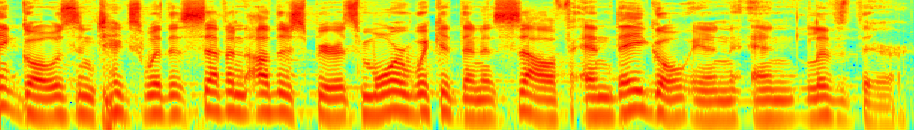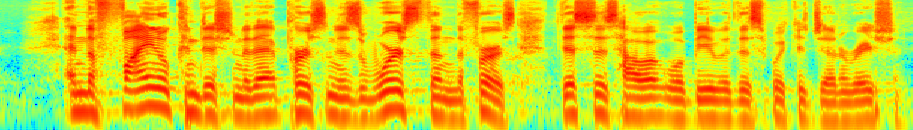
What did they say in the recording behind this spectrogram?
it goes and takes with it seven other spirits more wicked than itself, and they go in and live there. And the final condition of that person is worse than the first. This is how it will be with this wicked generation.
